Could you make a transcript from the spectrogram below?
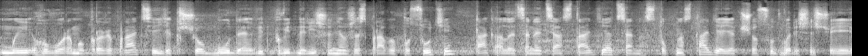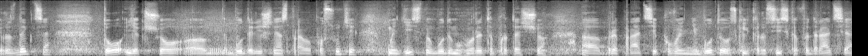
ми говоримо про репарації, якщо буде відповідне рішення вже справи по суті, так, але це не ця стадія, це наступна стадія. Якщо суд вирішить, що є юрисдикція, то якщо буде рішення справи по суті, ми дійсно будемо говорити про те, що е, репарації повинні бути, оскільки Російська Федерація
